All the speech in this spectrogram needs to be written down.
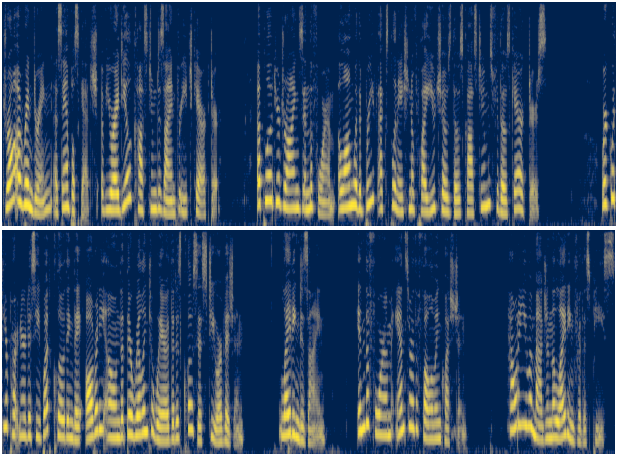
Draw a rendering, a sample sketch, of your ideal costume design for each character. Upload your drawings in the forum, along with a brief explanation of why you chose those costumes for those characters. Work with your partner to see what clothing they already own that they're willing to wear that is closest to your vision. Lighting design. In the forum, answer the following question how do you imagine the lighting for this piece?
